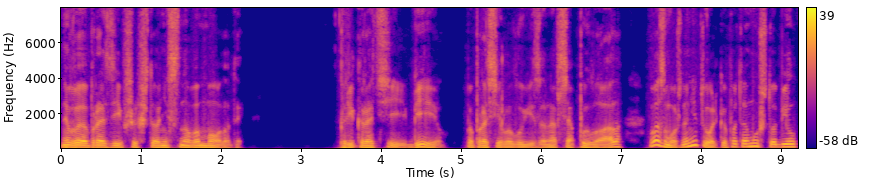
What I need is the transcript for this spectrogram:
вообразивших, что они снова молоды». «Прекрати, Билл», — попросила Луиза. Она вся пылала, возможно, не только потому, что Билл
